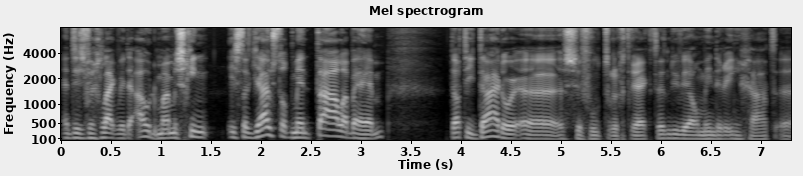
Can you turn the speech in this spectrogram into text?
het is weer gelijk weer de oude. Maar misschien is dat juist dat mentale bij hem. Dat hij daardoor eh, zijn voet terugtrekt. Een duel minder ingaat. eh,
